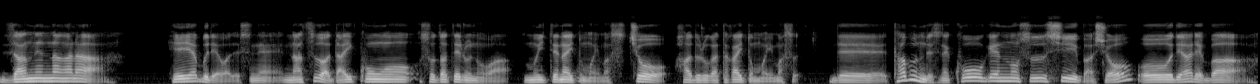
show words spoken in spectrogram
残念ながら平野部ではですね、夏は大根を育てるのは向いてないと思います。超ハードルが高いと思います。で、多分ですね、高原の涼しい場所であれば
